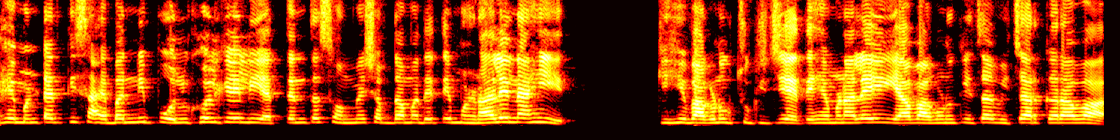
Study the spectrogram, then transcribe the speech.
हे म्हणतात की साहेबांनी पोलखोल केली अत्यंत सौम्य शब्दामध्ये ते म्हणाले नाहीत की ही वागणूक चुकीची आहे. ते हे म्हणाले या वागणुकीचा विचार करावा.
